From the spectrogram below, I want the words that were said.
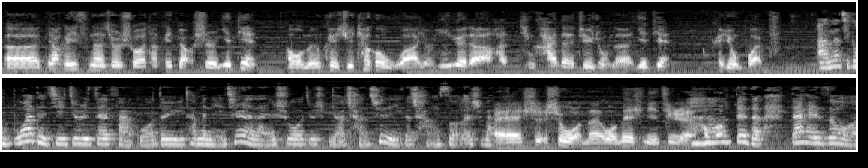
呃，第二个意思呢，就是说它可以表示夜店。啊，我们可以去跳个舞啊，有音乐的，很挺嗨的这种的夜店，可以用 Buat。啊，那这个 boîte 其实就是在法国，对于他们年轻人来说，就是比较常去的一个场所了，是吧？哎，是是我们，我们也是年轻人，好吗？对的，大家还是我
